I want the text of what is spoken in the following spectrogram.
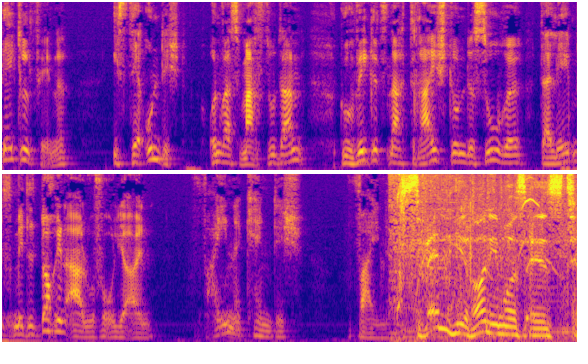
Deckel finde, ist der undicht. Und was machst du dann? Du wickelst nach drei Stunden Suche der Lebensmittel doch in Alufolie ein. Weine kennt dich. Weine. Sven Hieronymus ist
